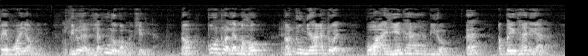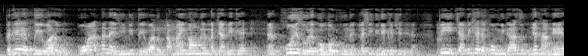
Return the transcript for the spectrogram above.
ဘယ်ဘဝရောက်နေလဲမင်းတို့ရဲ့လက်ဥလိုကောင်းနေဖြစ်နေတာနော်ကိုယ့်အတွက်လည်းမဟုတ်နော်တူများအတွက်ဘဝအရင်ခံပြီးတော့ဟမ်အသေးခံနေရတာတကယ်သေသွားလို့ကိုကအသက်နဲ့ရင်းပြီးသေသွားလို့တမိုင်းကောင်းနဲ့မကြံမြစ်ခဲ့ဟမ်ခွေးဆိုတဲ့ဂုံပုတ်တစ်ခုနဲ့လက်ရှိဒီနေ့ခေတ်ဖြစ်နေတာပြီးရင်ကြံမြစ်ခဲ့တဲ့ကိုမိသားစုမျက်နှာငယ်ရ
